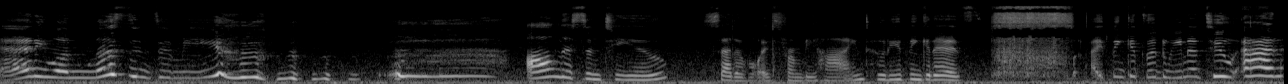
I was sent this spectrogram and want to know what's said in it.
anyone listen to me? I'll listen to you, said a voice from behind. Who do you think it is? I think it's Edwina too. And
